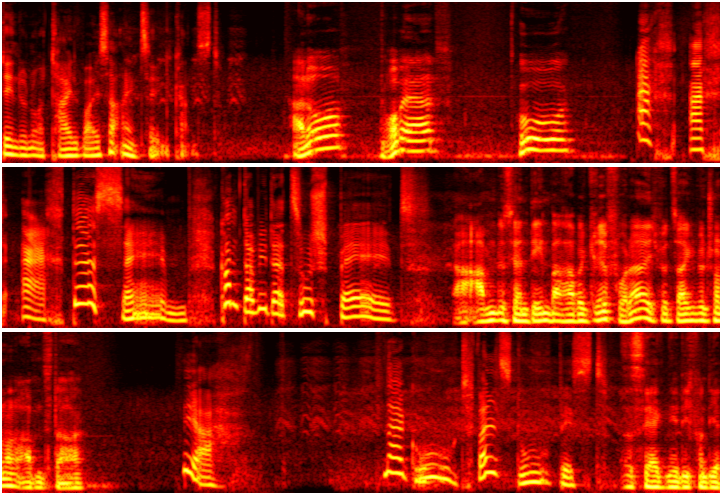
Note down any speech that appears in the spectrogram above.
den du nur teilweise einsehen kannst. Hallo, Robert. Hu. Ach, ach, ach, der Sam. Kommt da wieder zu spät. Ja, Abend ist ja ein dehnbarer Begriff, oder? Ich würde sagen, ich bin schon noch abends da. Ja. Na gut, weil's du bist. Das ist sehr gnädig von dir.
